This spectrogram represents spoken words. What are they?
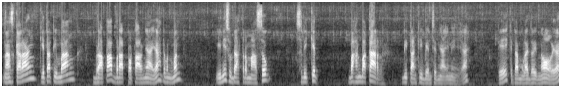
Nah sekarang kita timbang berapa berat totalnya ya teman-teman. Ini sudah termasuk sedikit bahan bakar di tangki bensinnya ini ya. Oke kita mulai dari nol ya.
